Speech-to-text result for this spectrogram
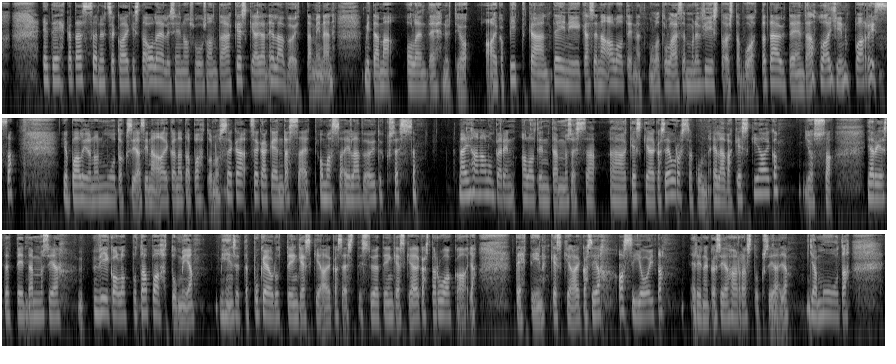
Et ehkä tässä nyt se kaikista oleellisin osuus on tämä keskiajan elävöittäminen, mitä mä olen tehnyt jo aika pitkään. Teini-ikäisenä aloitin, että mulla tulee semmoinen 15 vuotta täyteen tämän lajin parissa. Ja paljon on muutoksia siinä aikana tapahtunut sekä, sekä kentässä että omassa elävöityksessä. Mä ihan alun perin aloitin tämmöisessä keskiaikaseurassa kuin Elävä keskiaika, jossa järjestettiin tämmöisiä viikonlopputapahtumia, mihin sitten pukeuduttiin keskiaikaisesti, syötiin keskiaikaista ruokaa ja tehtiin keskiaikaisia asioita, erinäköisiä harrastuksia ja, ja muuta.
